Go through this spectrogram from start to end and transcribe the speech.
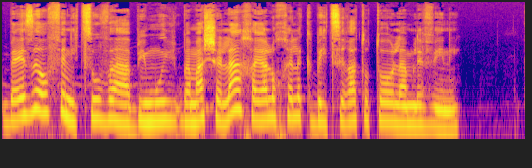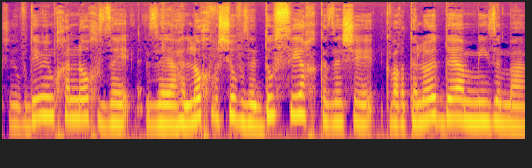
באיזה אופן עיצוב הבימוי, במה שלך, היה לו חלק ביצירת אותו עולם לויני? כשעובדים עם חנוך זה, זה הלוך ושוב, זה דו-שיח כזה שכבר אתה לא יודע מי זה מה.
